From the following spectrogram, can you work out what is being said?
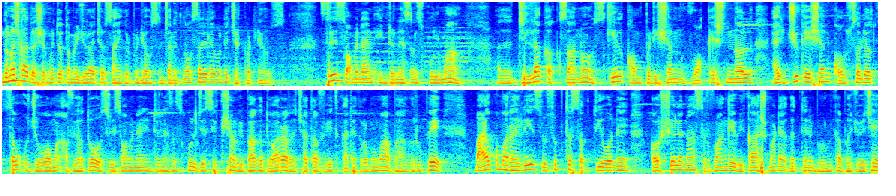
નમસ્કાર, દર્શક મિત્રો, તમે જોયા છો સાંઈ ગ્રુપ ઇન્ડિયા સંચાલિત નવસારી લાઈવ અને ઝટપટ ન્યૂઝ. શ્રી સ્વામિનારાયણ ઇન્ટરનેશનલ સ્કૂલમાં જિલ્લા કક્ષાનો સ્કિલ કોમ્પિટિશન, વોકેશનલ એજ્યુકેશન કૌશલ્યોત્સવ ઉજવવામાં આવ્યો હતો. શ્રી સ્વામિનારાયણ ઇન્ટરનેશનલ સ્કૂલ, જે શિક્ષણ વિભાગ દ્વારા રચાતા વિવિધ કાર્યક્રમોમાં ભાગરૂપે બાળકોમાં રહેલી સુસુપ્ત શક્તિઓને કૌશલ્યના સર્વાંગી વિકાસ માટે અગત્યની ભૂમિકા ભજવે છે.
